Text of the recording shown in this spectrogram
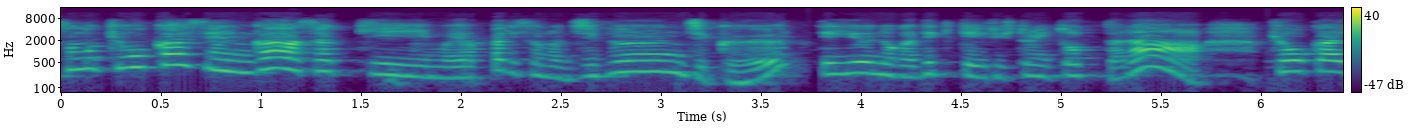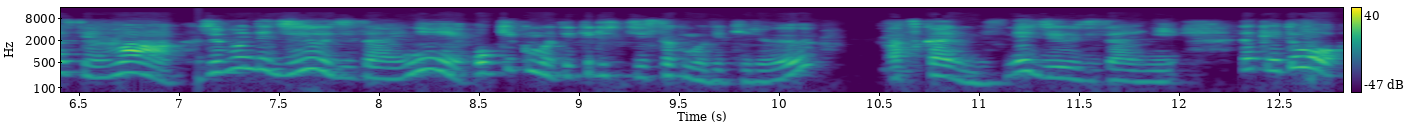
その境界線がさっきもやっぱりその自分軸っていうのができている人にとったら、境界線は自分で自由自在に大きくもできるし小さくもできる。扱えるんですね、自由自在に。だけど、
